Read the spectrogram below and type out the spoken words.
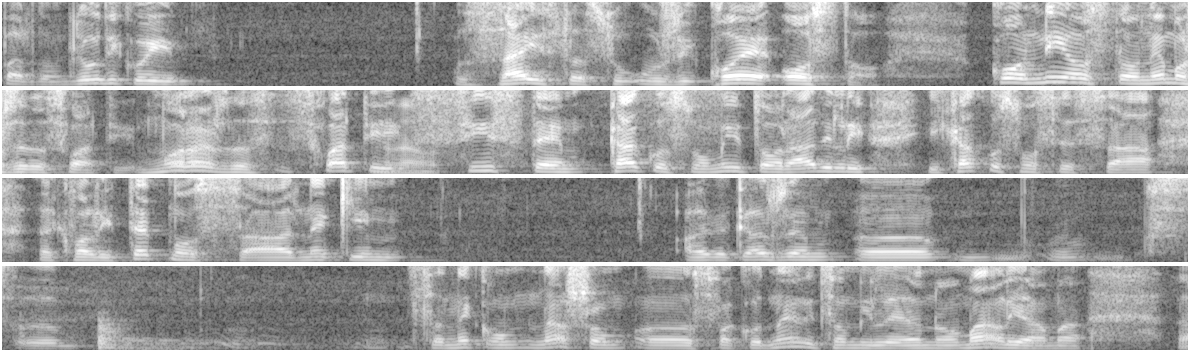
pardon, ljudi koji zaista su uži, ko je ostao, ko nije ostao ne može da shvati. Moraš da shvati no. sistem kako smo mi to radili i kako smo se sa kvalitetno sa nekim ajde da kažem uh, sa nekom našom uh, svakodnevnicom ili anomalijama uh,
